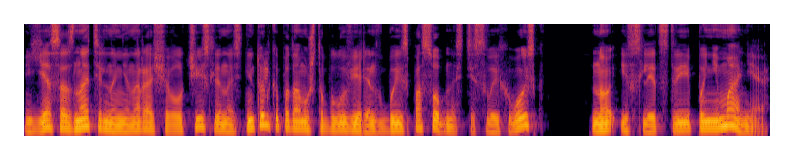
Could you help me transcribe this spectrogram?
Я сознательно не наращивал численность не только потому, что был уверен в боеспособности своих войск, но и вследствие понимания.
